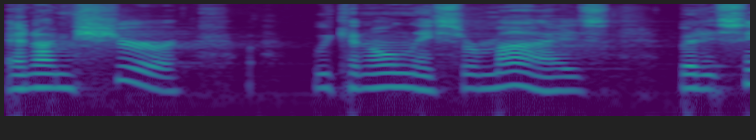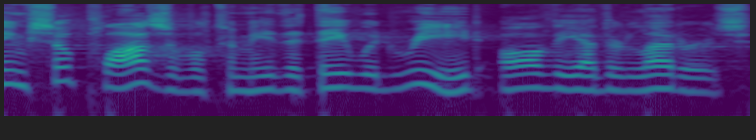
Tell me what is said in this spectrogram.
And I'm sure we can only surmise, but it seems so plausible to me that they would read all the other letters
